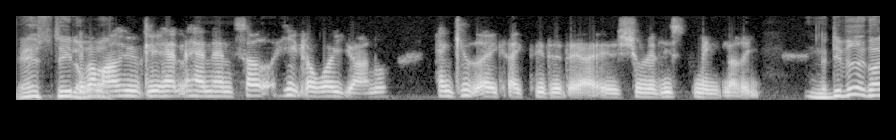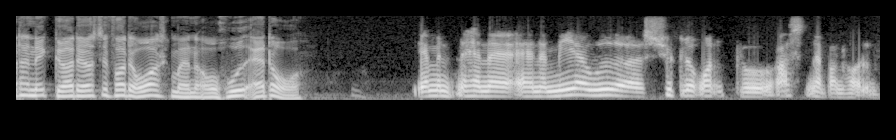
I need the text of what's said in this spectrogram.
Ja, jeg synes, det det var meget hyggeligt. Han, han, han sad helt over i hjørnet. Han gider ikke rigtigt det der øh, journalistmængleri. Nå, det ved jeg godt, han ikke gør. Det er også derfor, det overrasker man overhovedet er over. Jamen, han er, han er mere ude og cykle rundt på resten af Bornholm.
